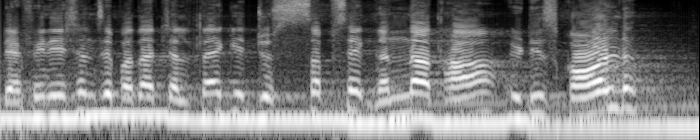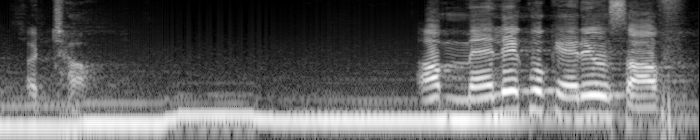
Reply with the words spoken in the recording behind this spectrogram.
डेफिनेशन से पता चलता है कि जो सबसे गंदा था इट इज़ कॉल्ड अच्छा। आप मैले को कह रहे हो साफ़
